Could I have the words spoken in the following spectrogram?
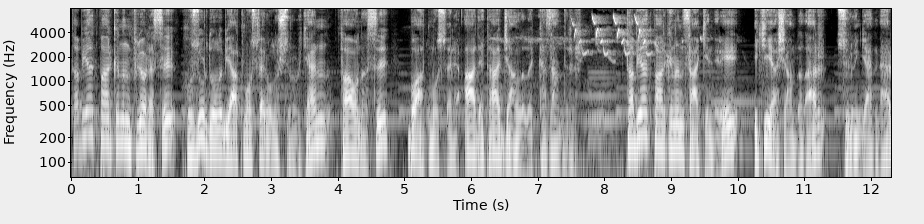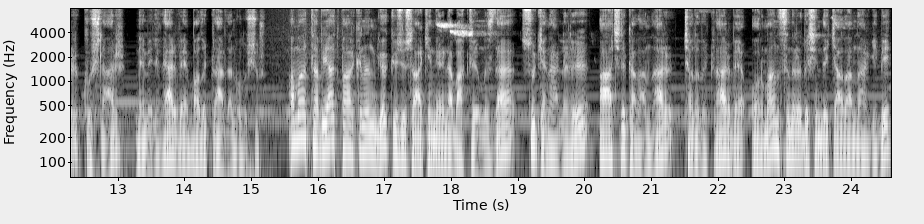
Tabiat Parkı'nın florası huzur dolu bir atmosfer oluştururken faunası bu atmosfere adeta canlılık kazandırır. Tabiat Parkı'nın sakinleri iki yaşamlılar, sürüngenler, kuşlar, memeliler ve balıklardan oluşur. Ama tabiat parkının gökyüzü sakinlerine baktığımızda su kenarları, ağaçlık alanlar, çalılıklar ve orman sınırı dışındaki alanlar gibi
